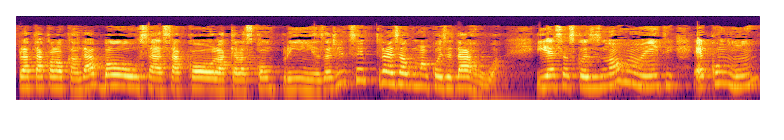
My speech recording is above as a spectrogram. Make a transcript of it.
para estar tá colocando a bolsa, a sacola, aquelas comprinhas. A gente sempre traz alguma coisa da rua. E essas coisas normalmente é comum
